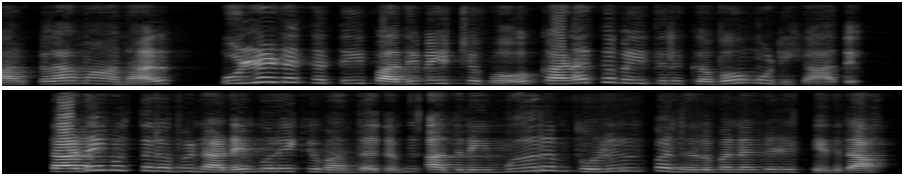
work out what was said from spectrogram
பார்க்கலாம் ஆனால் உள்ளடக்கத்தை பதிவேற்றவோ கணக்கு வைத்திருக்கவோ முடியாது. தடை உத்தரவு நடைமுறைக்கு வந்ததும் அதனை மீறும் தொழில்நுட்ப நிறுவனங்களுக்கு எதிராக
